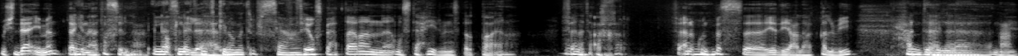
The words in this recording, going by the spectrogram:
مش دائما لكنها تصل نعم إلى 300 كيلومتر في الساعة. فيصبح الطيران مستحيل بالنسبة للطائرة. فنتأخر. فأنا كنت بس يدي على قلبي. الحمد لله. نعم.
